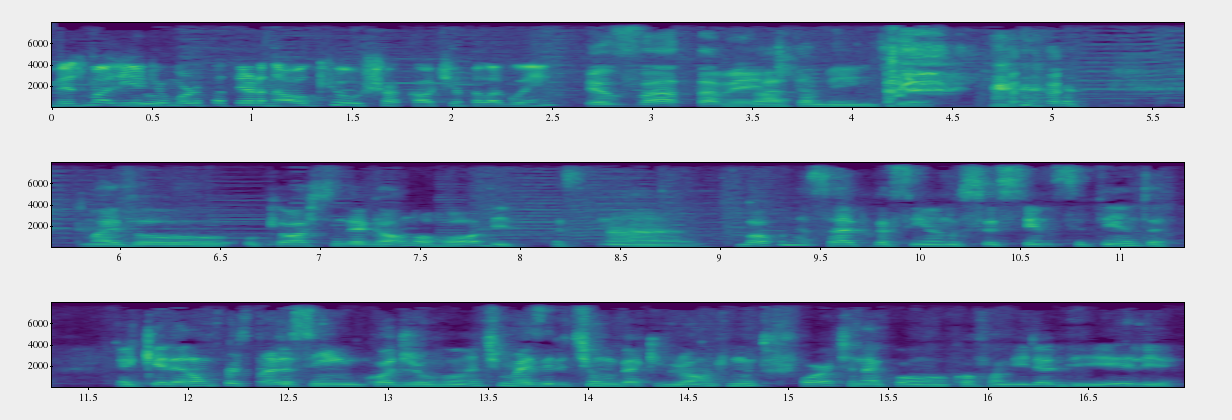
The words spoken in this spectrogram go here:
Mesma linha de amor paternal que o Chacal tinha pela Gwen. Exatamente. Exatamente, é. Mas o, o que eu acho assim, legal no Hobby, assim, na, logo nessa época, assim, anos 60, 70, é que ele era um personagem assim, coadjuvante, mas ele tinha um background muito forte, né, com, com a família dele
